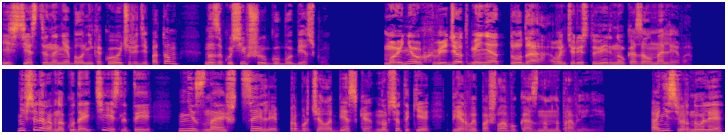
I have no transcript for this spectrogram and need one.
естественно, не было никакой очереди, потом на закусившую губу беску. «Мой нюх ведет меня туда», — авантюрист уверенно указал налево. «Не все ли равно, куда идти, если ты не знаешь цели?» — пробурчала беска, но все-таки первой пошла в указанном направлении. Они свернули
